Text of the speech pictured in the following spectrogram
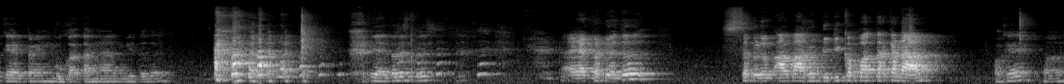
kayak pengen buka tangan gitu kan. ya terus terus. Nah, yang kedua tuh sebelum almarhum Didi Kempot terkenal Oke. Hah.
